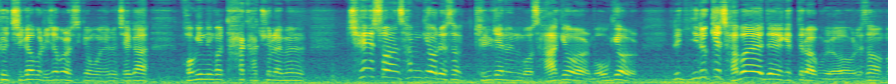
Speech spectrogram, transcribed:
그 지갑을 잊어버렸을 경우에는 제가 거기 있는 걸 다 갖추려면 최소한 3개월에서 길게는 뭐 4개월, 뭐 5개월 이렇게, 이렇게 잡아야 되겠더라고요. 그래서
